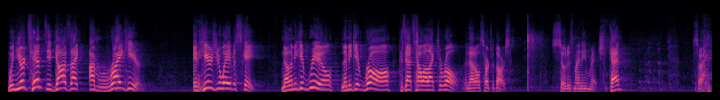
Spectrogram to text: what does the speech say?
When you're tempted, God's like, I'm right here. And here's your way of escape. Now, let me get real. Let me get raw, because that's how I like to roll. And that all starts with R's. So does my name, Rich. Okay? Sorry.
